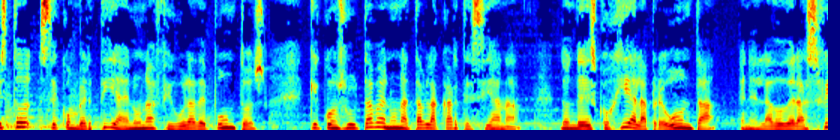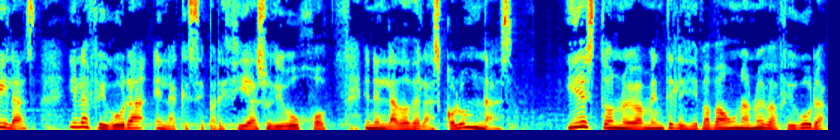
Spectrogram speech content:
Esto se convertía en una figura de puntos que consultaba en una tabla cartesiana, donde escogía la pregunta en el lado de las filas y la figura en la que se parecía su dibujo en el lado de las columnas. Y esto nuevamente le llevaba a una nueva figura,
